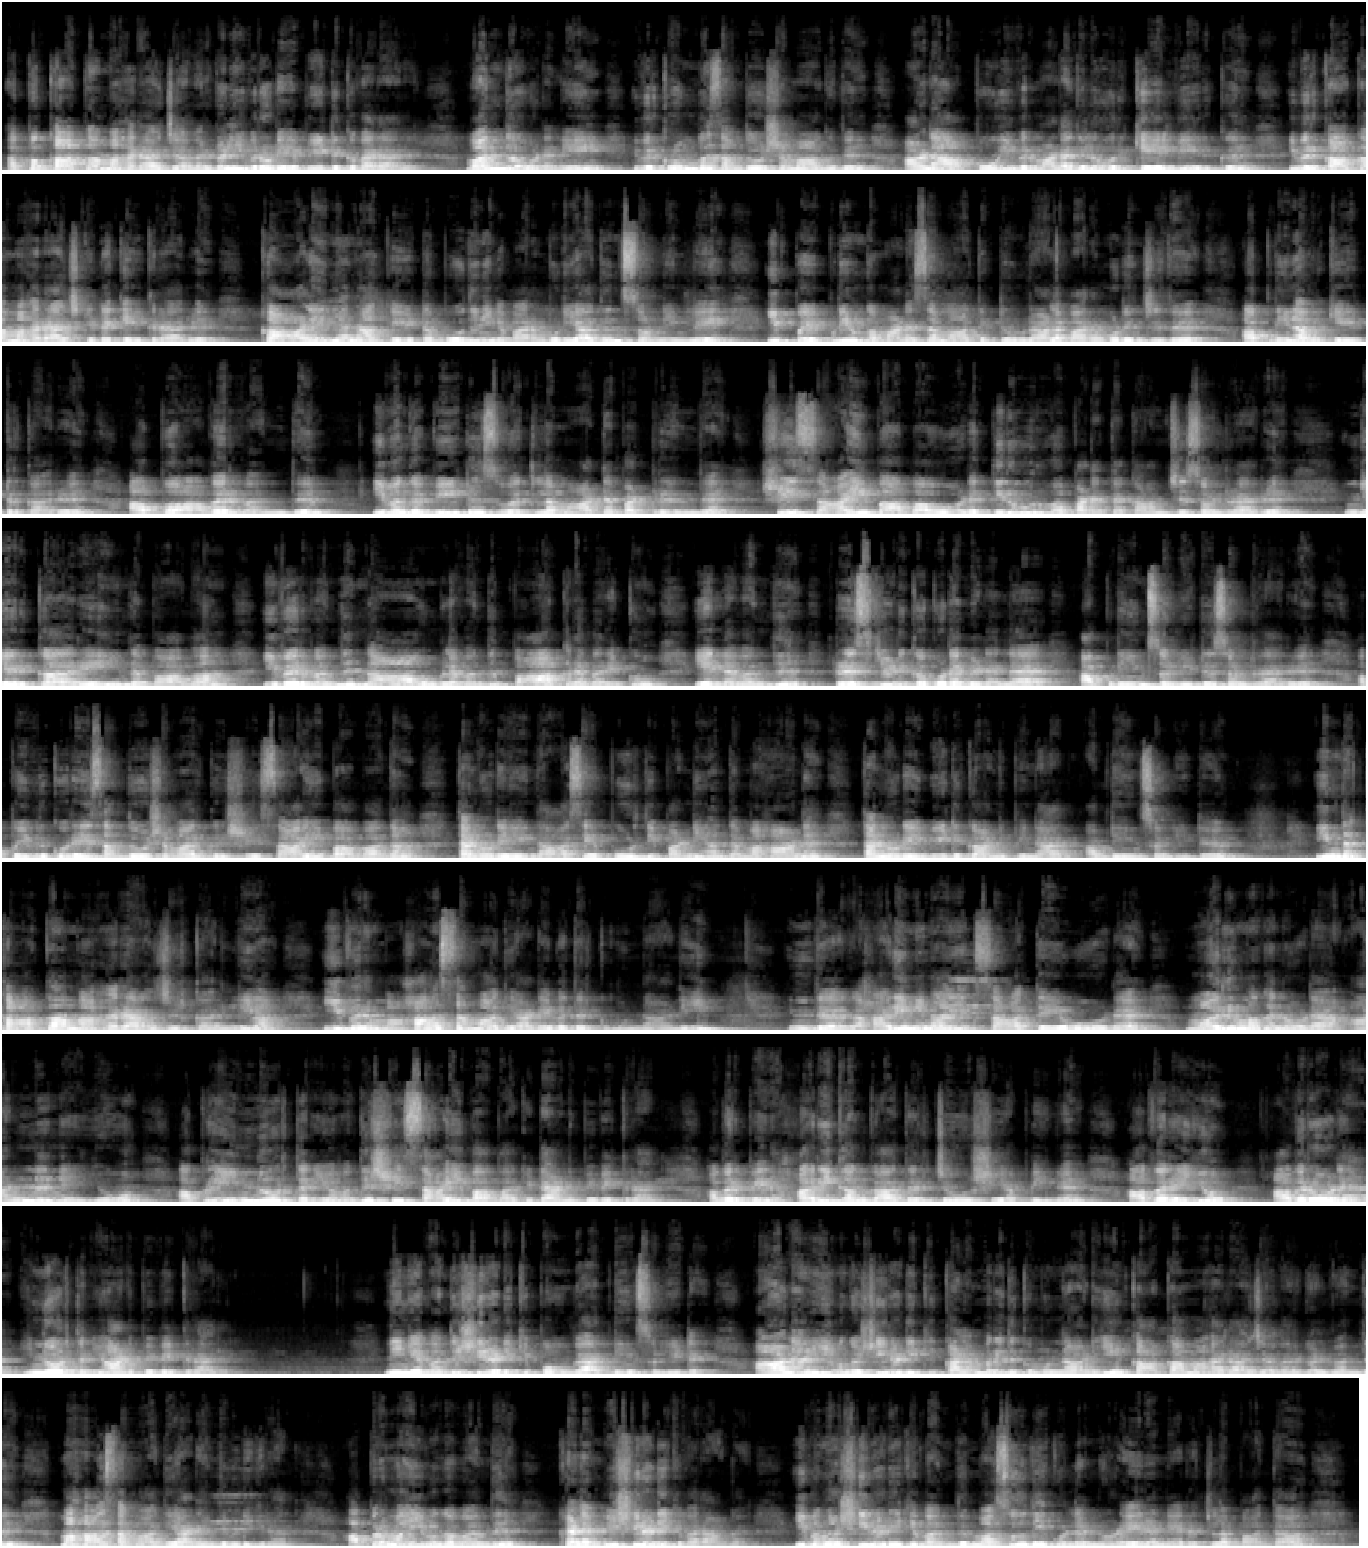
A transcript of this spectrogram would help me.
அப்போ காக்கா மகாராஜ் அவர்கள் இவருடைய வீட்டுக்கு வராரு. வந்த உடனே இவருக்கு ரொம்ப சந்தோஷமாகுது. ஆனா அப்போ இவர் மனதுல ஒரு கேள்வி இருக்கு. இவர் காக்கா மகாராஜ் கிட்ட கேக்குறாரு காலையில நான் கேட்டபோது நீங்க வர முடியாதுன்னு சொன்னீங்களே இப்ப எப்படி உங்க மனசை மாத்திட்டு உங்களால வர முடிஞ்சது? அப்படின்னு அவர் கேட்டிருக்காரு. அப்போ அவர் வந்து இவங்க வீட்டு சுவத்துல மாட்டப்பட்டிருந்த ஸ்ரீ சாய்பாபாவோட திருவுருவ படத்தை காமிச்சு சொல்றாரு. இங்கே இருக்காரே இந்த பாபா. இவர் வந்து நான் உங்களை வந்து பார்க்குற வரைக்கும் என்னை வந்து ரெஸ்ட் எடுக்க கூட விடலை அப்படின்னு சொல்லிட்டு சொல்கிறாரு அப்போ இவருக்கு ஒரே சந்தோஷமா இருக்குது ஸ்ரீ சாய் பாபா தான் தன்னுடைய இந்த ஆசையை பூர்த்தி பண்ணி அந்த மகானை தன்னுடைய வீட்டுக்கு அனுப்பினார் அப்படின்னு சொல்லிட்டு. இந்த காக்கா மகாராஜ் இருக்கார் இல்லையா? இவர் மகா சமாதி அடைவதற்கு முன்னாடி இந்த ஹரிவிநாயக் சாத்தேவோட மருமகனோட அண்ணனையும் அப்புறம் இன்னொருத்தரையும் வந்து ஸ்ரீ சாய்பாபா கிட்ட அனுப்பி வைக்கிறார். அவர் பேர் ஹரிகங்காதர் ஜோஷி அப்படின்னு அவரையும் அவரோட இன்னொருத்தரையும் அனுப்பி வைக்கிறாரு. நீங்க வந்து ஷீரடிக்கு போங்க அப்படின்னு சொல்லிட்டு. ஆனால் இவங்க ஷீரடிக்கு கிளம்புறதுக்கு முன்னாடியே காக்கா மகாராஜ் அவர்கள் வந்து மகா சமாதி அடைந்து விடுகிறார். அப்புறமா இவங்க வந்து கிளம்பி ஷிரடிக்கு வராங்க. இவங்க ஷிரடிக்கு வந்து மசூதிக்குள்ள நுழையிற நேரத்துல பார்த்தா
